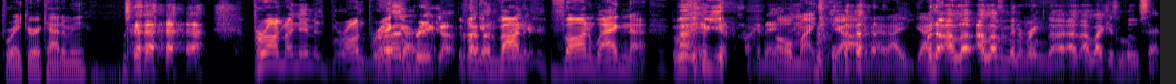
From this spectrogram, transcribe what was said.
Breaker Academy. Bron, my name is Bron Breakker. Breakker. Fucking Von Von Wagner. I hate that fucking name. Oh my god, man. I, I, but no, I love I love him in the ring though. I, I like his move set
